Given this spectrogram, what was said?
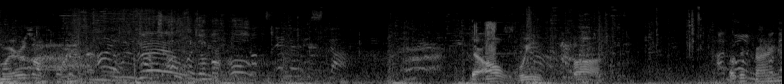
Moira's on point. They're all weak. Fuck. Focus Ryan.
